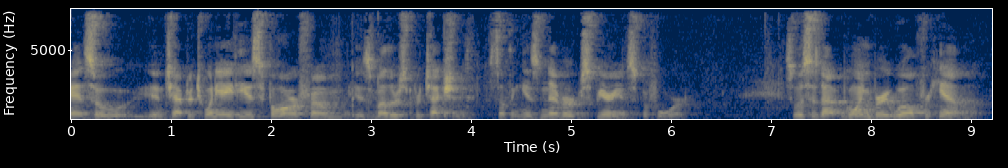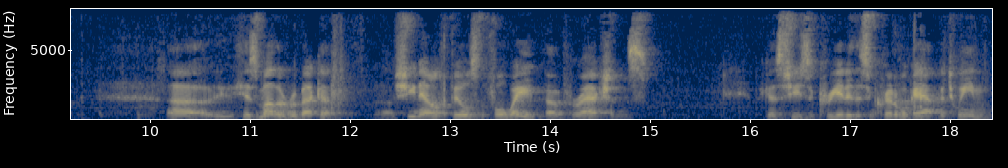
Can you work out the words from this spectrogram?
and so in chapter 28, he is far from his mother's protection, something he has never experienced before. So this is not going very well for him. Uh, his mother, Rebecca, uh, she now feels the full weight of her actions because she's created this incredible gap between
